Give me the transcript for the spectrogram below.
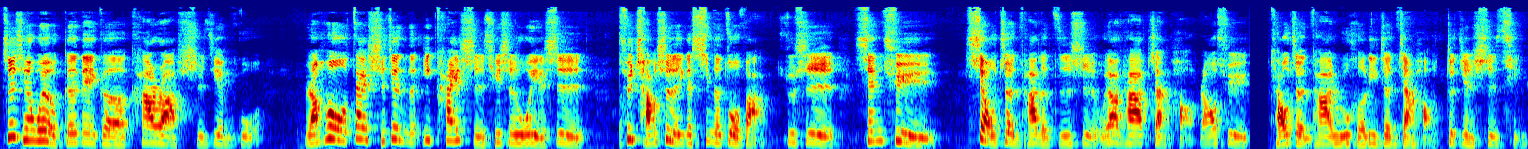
之前我有跟那个 Kara 实践过，然后在实践的一开始，其实我也是去尝试了一个新的做法，就是先去校正他的姿势，我要他站好，然后去调整他如何立正站好这件事情。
